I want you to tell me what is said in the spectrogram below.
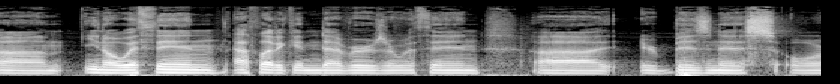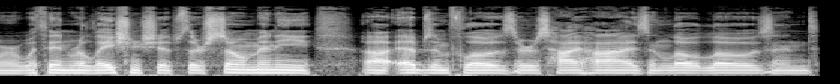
um, you know within athletic endeavors or within uh, your business or within relationships, there's so many uh, ebbs and flows. There's high highs and low lows, and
